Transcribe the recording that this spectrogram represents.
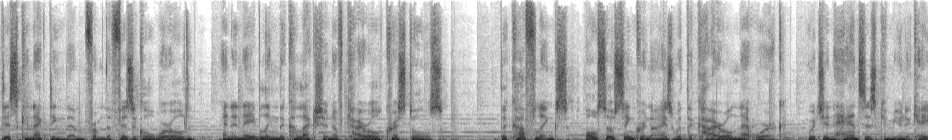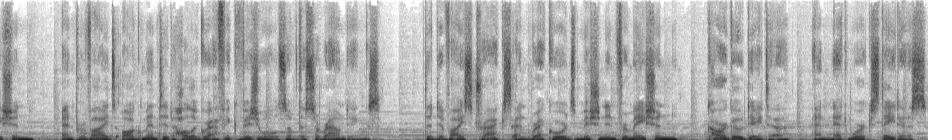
disconnecting them from the physical world and enabling the collection of chiral crystals. The cufflinks also synchronize with the chiral network, which enhances communication and provides augmented holographic visuals of the surroundings, the device tracks and records mission information, cargo data, and network status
